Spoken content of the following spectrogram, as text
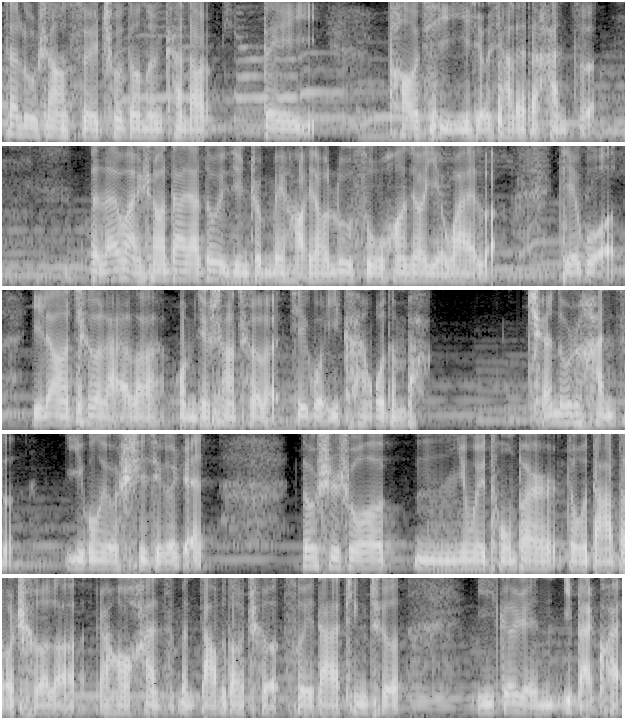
在路上随处都能看到被抛弃遗留下来的汉子。本来晚上大家都已经准备好要露宿荒郊野外了，结果一辆车来了，我们就上车了。结果一看，我的妈，全都是汉子，一共有十几个人。都是说，嗯，因为同伴儿都搭到车了，然后汉子们搭不到车，所以大家拼车，一个人一百块。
